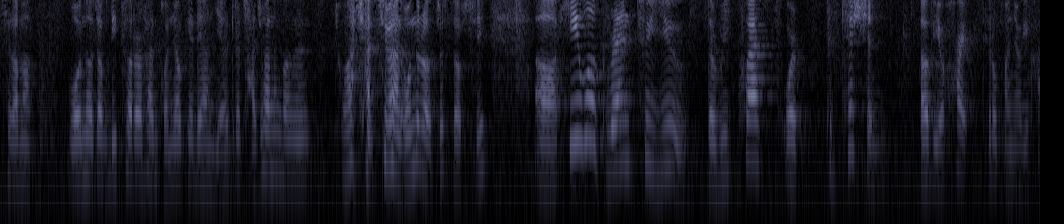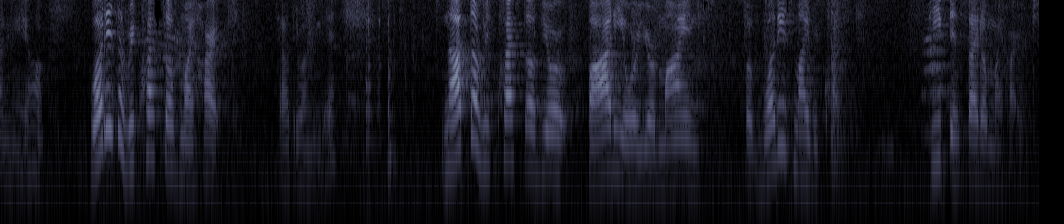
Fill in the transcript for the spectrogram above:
제가 막 원어적 리터럴한 번역에 대한 이야기를 자주 하는 거는 좋아하지 않지만 오늘은 어쩔 수 없이 uh, He will grant to you the request or petition of your heart로 번역이 가능해요. What is the request of my heart? 자, 들어왔는데 Not the request of your body or your mind, but what is my request? Deep inside of my heart.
